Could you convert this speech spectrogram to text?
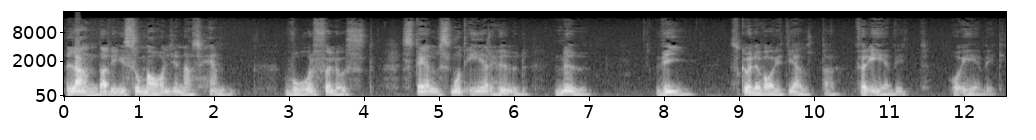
landade i somaliernas hem. Vår förlust ställs mot er hud nu. Vi skulle varit hjältar för evigt och evigt.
